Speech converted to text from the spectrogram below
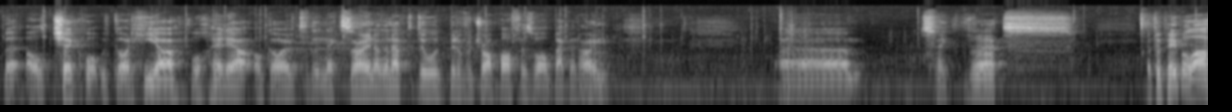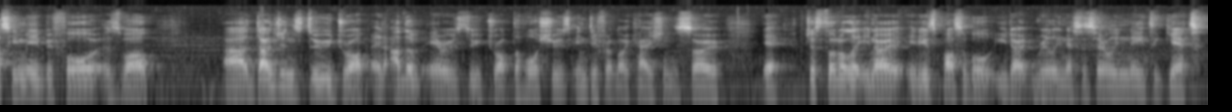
But I'll check what we've got here. We'll head out. I'll go over to the next zone. I'm going to have to do a bit of a drop off as well back at home. Um, take that. And for people asking me before as well, uh, dungeons do drop and other areas do drop the horseshoes in different locations. So yeah, just thought I'll let you know it is possible. You don't really necessarily need to get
